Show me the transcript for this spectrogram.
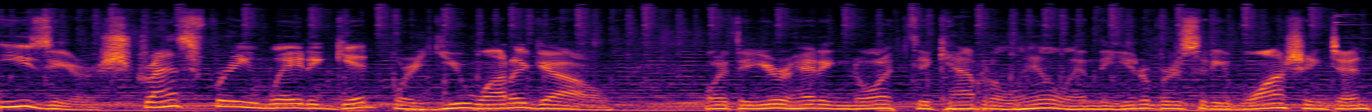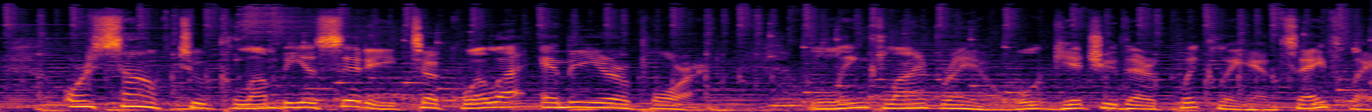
easier, stress free way to get where you want to go. Whether you're heading north to Capitol Hill and the University of Washington or south to Columbia City, Tukwila, and the airport, Link Light Rail will get you there quickly and safely.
